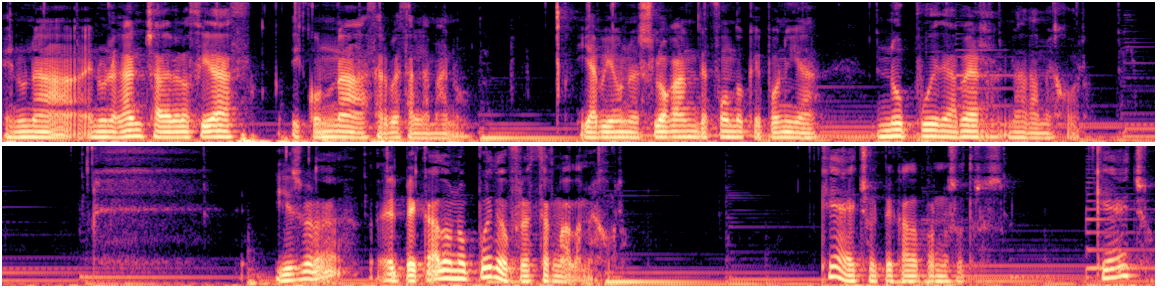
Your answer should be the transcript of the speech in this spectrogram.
en una, en una lancha de velocidad y con una cerveza en la mano. Y había un eslogan de fondo que ponía no puede haber nada mejor. Y es verdad, el pecado no puede ofrecer nada mejor. ¿Qué ha hecho el pecado por nosotros? ¿Qué ha hecho?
